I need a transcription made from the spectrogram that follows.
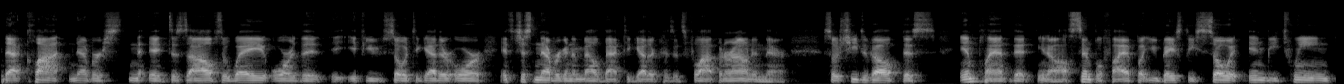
that clot never it dissolves away, or the if you sew it together, or it's just never going to meld back together because it's flopping around in there. So she developed this implant that you know I'll simplify it, but you basically sew it in between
